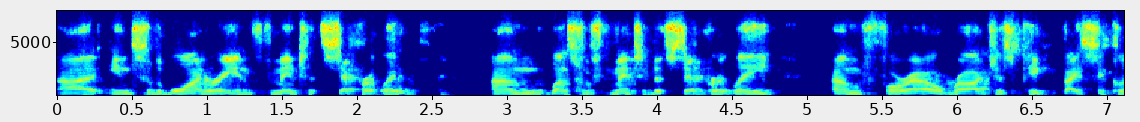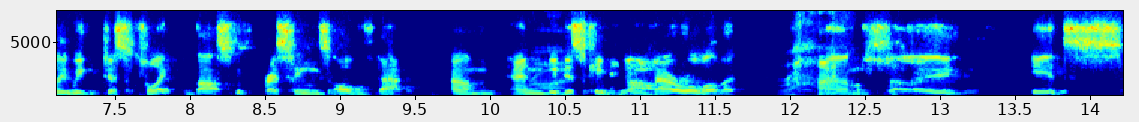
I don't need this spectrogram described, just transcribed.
uh, into the winery and ferment it separately. Um, once we've fermented it separately, um, for our Rajas pick, basically we just collect the basket pressings of that, um, and we just keep one barrel of it. Right. Um, so it's,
